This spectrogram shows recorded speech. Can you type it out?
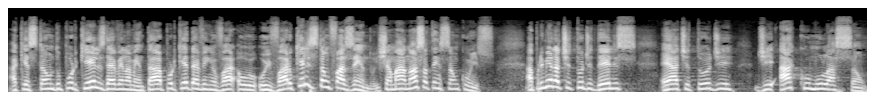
a questão do porquê eles devem lamentar, por que devem uivar, o que eles estão fazendo e chamar a nossa atenção com isso. A primeira atitude deles é a atitude de acumulação.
